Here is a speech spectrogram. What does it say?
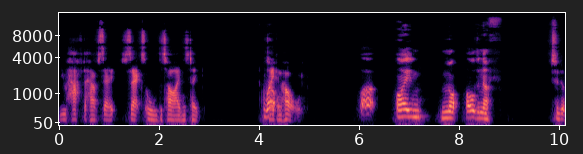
you have to have se- sex all the time has take, Well, taken hold. I'm not old enough to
